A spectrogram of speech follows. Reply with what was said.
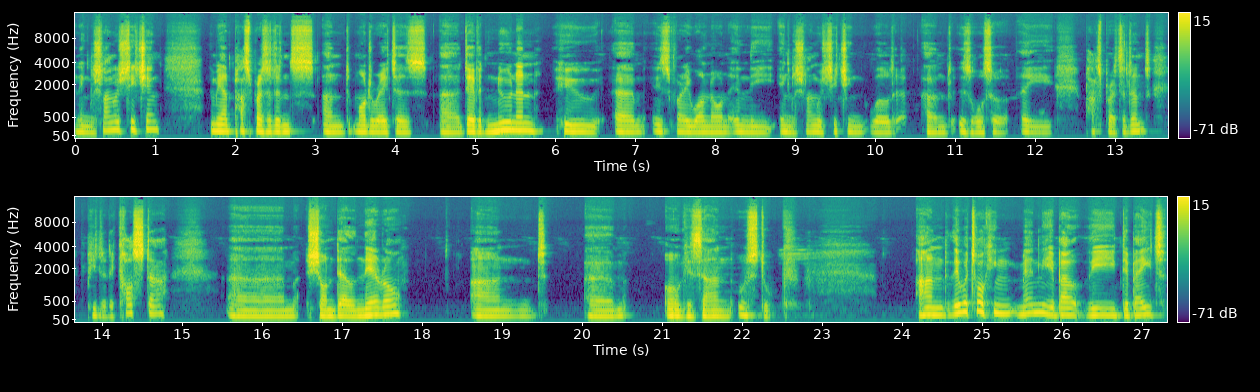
in English language teaching. Then we had past presidents and moderators, uh, David Nunan, who um, is very well known in the English language teaching world and is also a past president, Peter de Costa, um, Shondel Nero, and um, Özgehan Uştuk and they were talking mainly about the debate.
